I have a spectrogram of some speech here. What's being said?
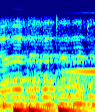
da da da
